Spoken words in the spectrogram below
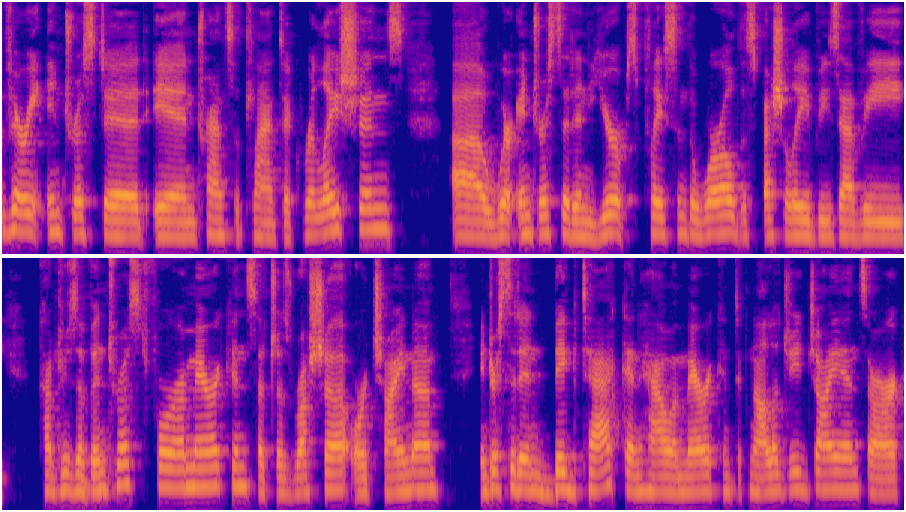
very interested in transatlantic relations. Uh, we're interested in Europe's place in the world, especially vis a vis countries of interest for Americans, such as Russia or China. Interested in big tech and how American technology giants are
